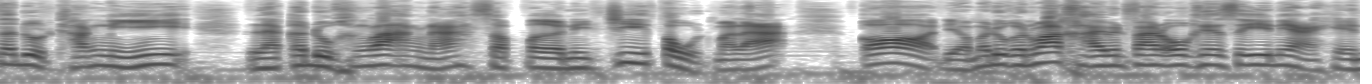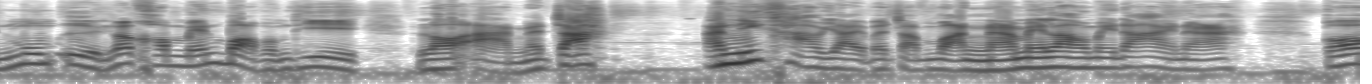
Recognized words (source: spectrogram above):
สะดุดครั้งนี้ และก็ดูข้างล่างนะสเปอร์นิจี้ตูดมาแล้วก็เดี๋ยวมาดูกันว่าใครเป็นแฟน OKC เนี่ยเห็นมุมอื่นก็คอมเมนต์บอกผมทีรออ่านนะจ๊ะอันนี้ข่าวใหญ่ประจำวันนะไม่เล่าไม่ได้นะ ก็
